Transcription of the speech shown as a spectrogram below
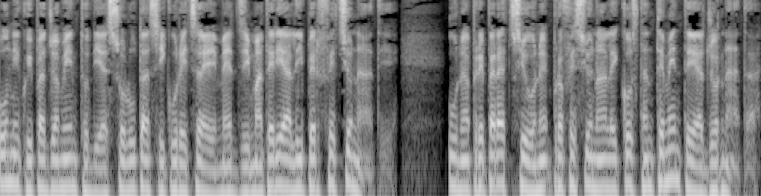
un equipaggiamento di assoluta sicurezza e mezzi materiali perfezionati, una preparazione professionale costantemente aggiornata,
